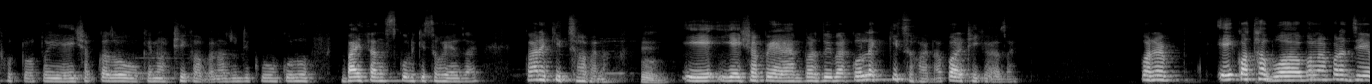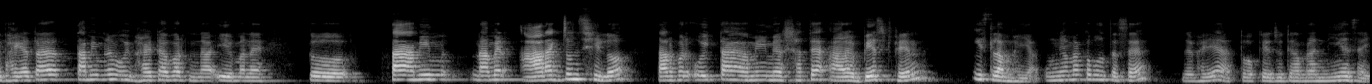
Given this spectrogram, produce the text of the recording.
ছোট তো এইসব কাজ ওকে না ঠিক হবে না। যদি কোনো বাই চান্স কোনো কিছু হয়ে যায় করে কিচ্ছু হবে না। এইসব একবার দুইবার করলে কিছু হয় না পরে ঠিক হয়ে যায়। পরে এই কথা বলার পরে যে ভাইয়াটা তামিম নাম ওই ভাইয়াটা আবার না ইয়ে মানে তো তামিম নামের আর একজন ছিল তারপর ওই তামিমের সাথে আর বেস্ট ফ্রেন্ড ইসলাম ভাইয়া। উনি আমাকে বলতেছে যে, ভাইয়া, তোকে যদি আমরা নিয়ে যাই,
